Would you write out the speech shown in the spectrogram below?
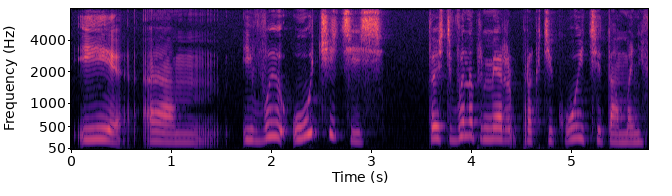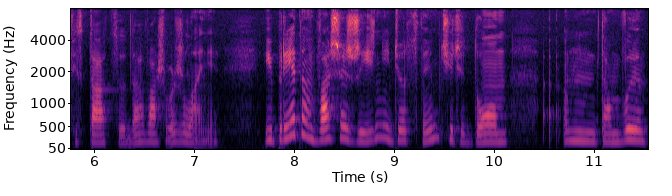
И, эм, и вы учитесь, то есть вы, например, практикуете там манифестацию, да, вашего желания, и при этом ваша жизнь идет своим чередом, эм, там вы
